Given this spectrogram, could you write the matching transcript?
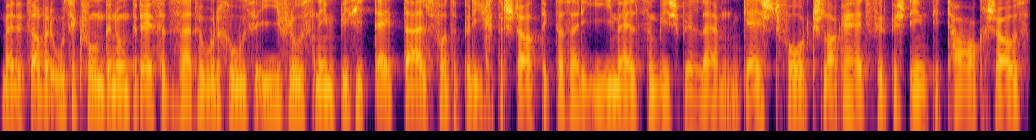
Man hat jetzt aber herausgefunden unterdessen, dass er durchaus Einfluss nimmt bis in Details von der Berichterstattung, dass er in E-Mails zum Beispiel ähm, Gäste vorgeschlagen hat für bestimmte Talkshows.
